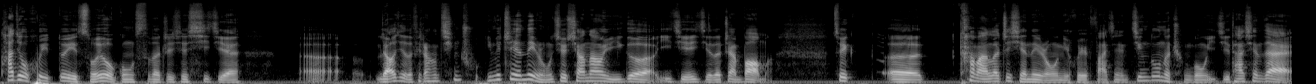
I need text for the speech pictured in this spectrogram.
他就会对所有公司的这些细节，呃了解的非常清楚。因为这些内容就相当于一个一节一节的战报嘛。所以呃看完了这些内容，你会发现京东的成功以及它现在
